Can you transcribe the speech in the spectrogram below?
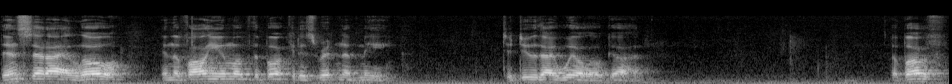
Then said I, Lo, in the volume of the book it is written of me, to do thy will, O God. Above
